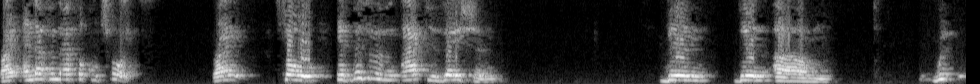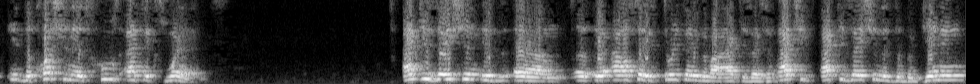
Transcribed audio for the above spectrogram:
right? And that's an ethical choice, right? So if this is an accusation, then, then, um, the question is whose ethics wins? Accusation is, um, uh, I'll say three things about accusation. Accusation is the beginning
